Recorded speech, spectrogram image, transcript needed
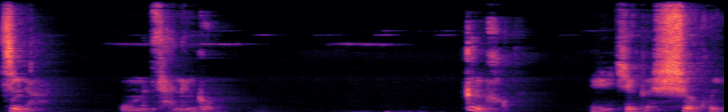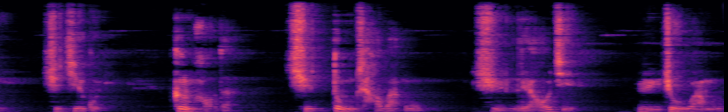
进而我们才能够更好的与这个社会去接轨，更好的去洞察万物，去了解宇宙万物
